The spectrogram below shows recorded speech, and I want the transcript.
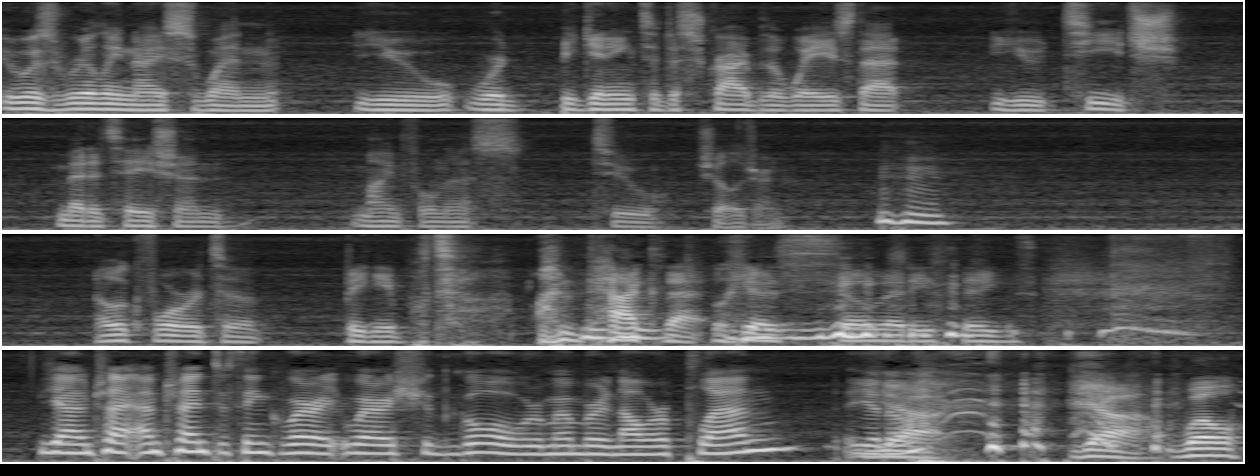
It was really nice when you were beginning to describe the ways that you teach meditation, mindfulness to children. mm-hmm. I look forward to being able to unpack that. We have so many things. yeah i'm trying i'm trying to think where I, where i should go remember in our plan you know yeah. yeah. Well,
